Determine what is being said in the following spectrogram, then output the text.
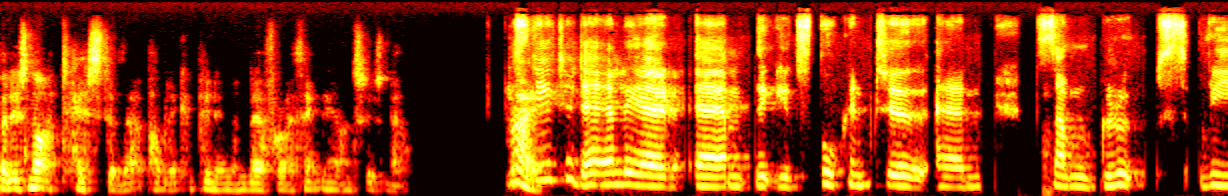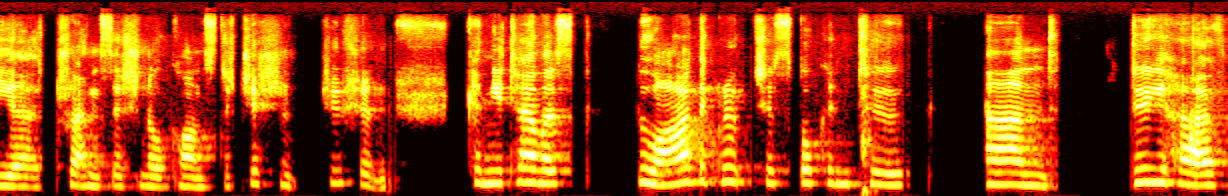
but it's not a test of that public opinion. And therefore, I think the answer is no. You right. stated earlier um, that you'd spoken to um, some groups via transitional constitution. Can you tell us who are the groups you've spoken to and do you have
